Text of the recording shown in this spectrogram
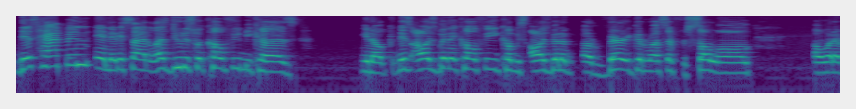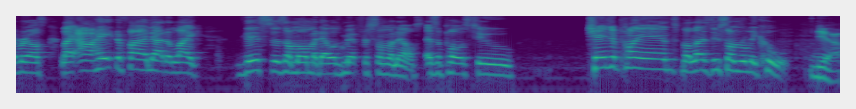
this happened and they decided let's do this with Kofi because, you know, this always been in Kofi. Kofi's always been a, a very good wrestler for so long, or whatever else. Like I hate to find out that like this is a moment that was meant for someone else, as opposed to changing plans, but let's do something really cool. Yeah.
